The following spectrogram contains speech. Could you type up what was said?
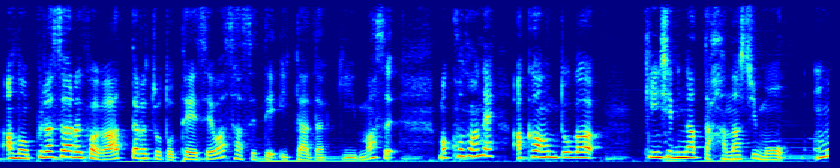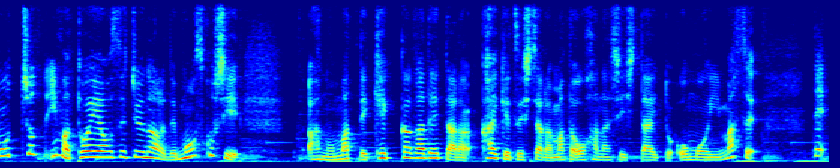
あの、プラスアルファがあったらちょっと訂正はさせていただきます。まあ、このね、アカウントが禁止になった話も、もうちょっと今問い合わせ中なので、もう少し、あの、待って、結果が出たら、解決したらまたお話ししたいと思います。で、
